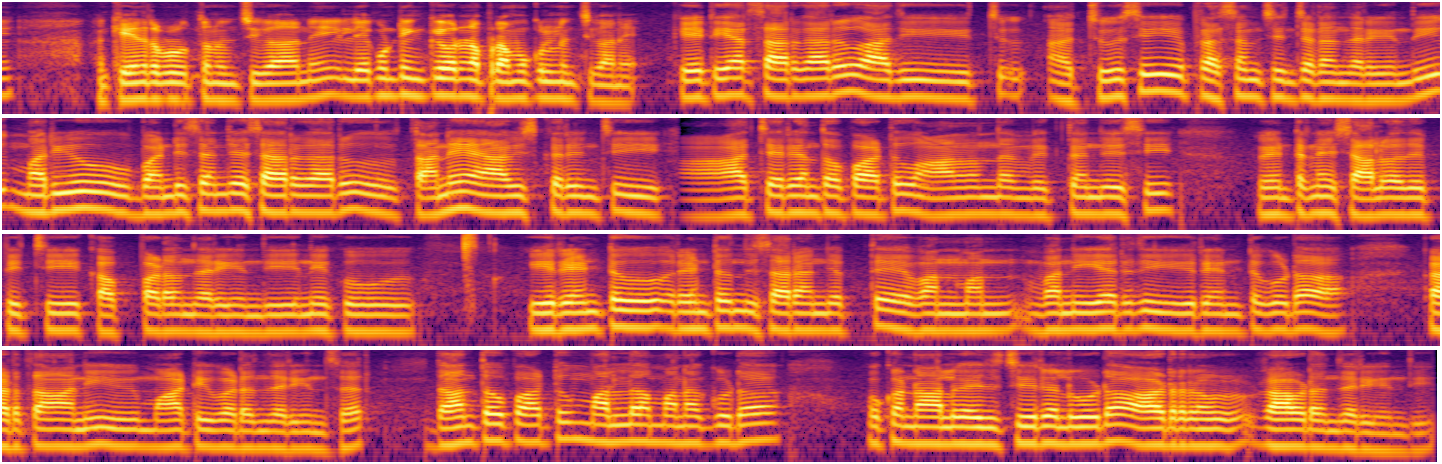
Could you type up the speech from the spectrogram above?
కేంద్ర ప్రభుత్వం నుంచి కానీ లేకుంటే ఇంకెవరైనా ప్రముఖుల నుంచి కానీ కేటీఆర్ సార్ గారు అది చూసి ప్రశంసించడం జరిగింది. మరియు బండి సంజయ్ సార్ గారు తనే ఆవిష్కరించి ఆశ్చర్యంతో పాటు ఆనందం వ్యక్తం చేసి వెంటనే శాలువ తెప్పించి కప్పడం జరిగింది. నీకు ఈ రెంట్ రెంట్ ఉంది సార్ అని చెప్తే వన్ మంత్ వన్ ఇయర్ది రెంట్ కూడా కడతా అని మాట ఇవ్వడం జరిగింది సార్. దాంతోపాటు మళ్ళీ మనకు కూడా ఒక నాలుగైదు చీరలు కూడా ఆర్డర్ రావడం జరిగింది.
